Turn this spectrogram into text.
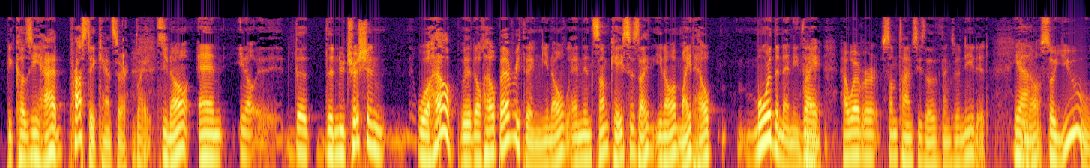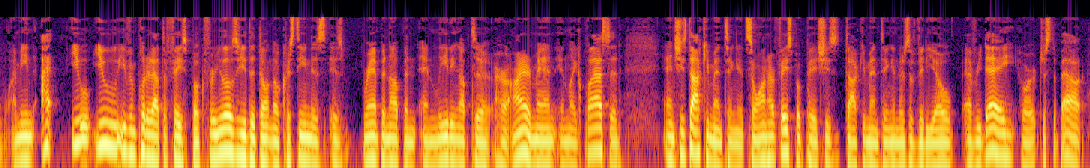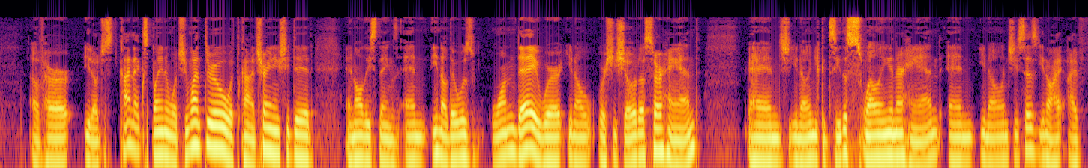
because he had prostate cancer. Right. You know, and, you know, the, the nutrition will help. It'll help everything, you know, and in some cases, I, you know, it might help more than anything. Right. However, sometimes these other things are needed. Yeah. You know, so you, I mean, I, you, you even put it out to Facebook. For those of you that don't know, Christine is, is ramping up and, and leading up to her Ironman in Lake Placid and she's documenting it. So on her Facebook page, she's documenting, and there's a video every day or just about of her, you know, just kind of explaining what she went through, what kind of training she did, and all these things. And you know, there was one day where you know where she showed us her hand, and you know, and you could see the swelling in her hand, and you know, and she says, you know, I, I've.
